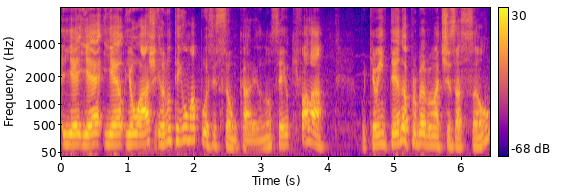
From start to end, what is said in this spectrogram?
E, é- e, é, e é- eu acho, eu não tenho uma posição, cara. Eu não sei o que falar. Porque eu entendo a problematização,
